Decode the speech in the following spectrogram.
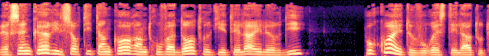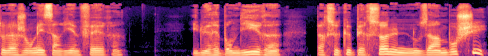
Vers cinq heures, il sortit encore, en trouva d'autres qui étaient là, et leur dit, Pourquoi êtes-vous restés là toute la journée sans rien faire? Ils lui répondirent, parce que personne ne nous a embauchés.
